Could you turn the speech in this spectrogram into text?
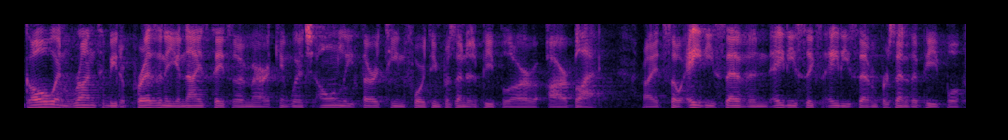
go and run to be the president of the united states of america in which only 13 14% of the people are are black right so 87 86 87% of the people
